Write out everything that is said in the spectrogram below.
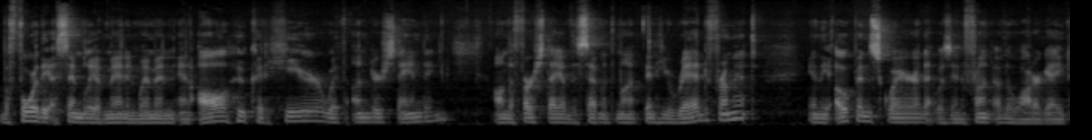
before the assembly of men and women and all who could hear with understanding on the first day of the seventh month. Then he read from it in the open square that was in front of the water gate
